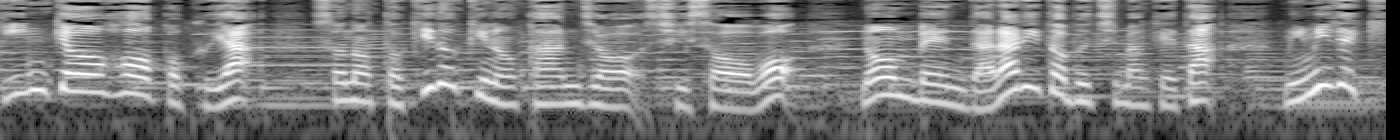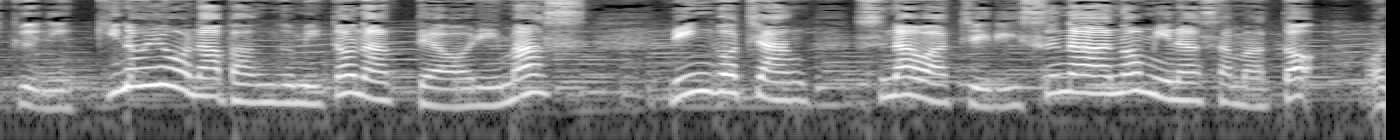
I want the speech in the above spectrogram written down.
近況報告や、その時々の感情、思想を、のんべんだらりとぶちまけた、耳で聞く日記のような番組となっております。りんごちゃん、すなわちリスナーの皆様と同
